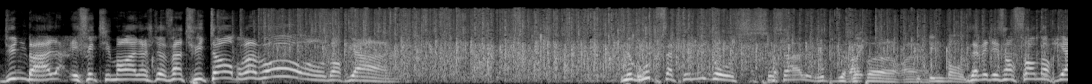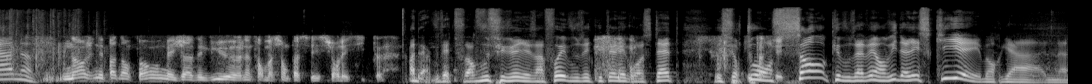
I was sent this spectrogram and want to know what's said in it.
D'une balle, effectivement, à l'âge de 28 ans. Bravo, Morgane. Le groupe s'appelait Migos, c'est ça, le groupe du rappeur. euh. C'est une bande. Vous avez des enfants, Morgane? Non, je n'ai pas d'enfant, mais j'avais vu euh, l'information passer sur les sites. Ah ben, vous êtes fort. Vous suivez les infos et vous écoutez les grosses têtes. Et surtout, Tout à on fait. sent que vous avez envie d'aller skier, Morgane.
